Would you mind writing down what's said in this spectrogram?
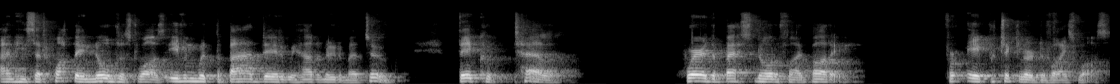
And he said what they noticed was, even with the bad data we had in Eudamed 2, they could tell where the best notified body for a particular device was.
